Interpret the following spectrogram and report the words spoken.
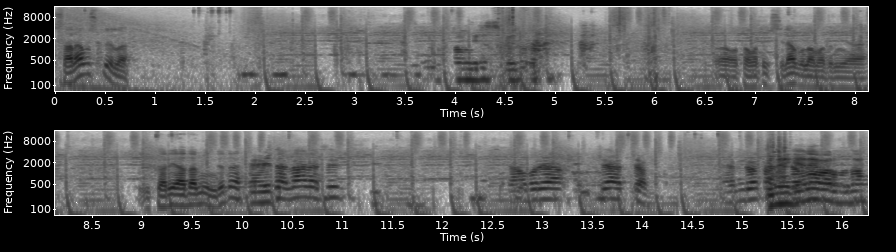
Sana mı sıkıyorlar? Biri sıkıyordu. Ha, otomatik silah bulamadım ya. Yukarıya adam indi de. Ejder neredesin? Ya buraya şey atacağım. M4 Yine atacağım. gene var burada.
